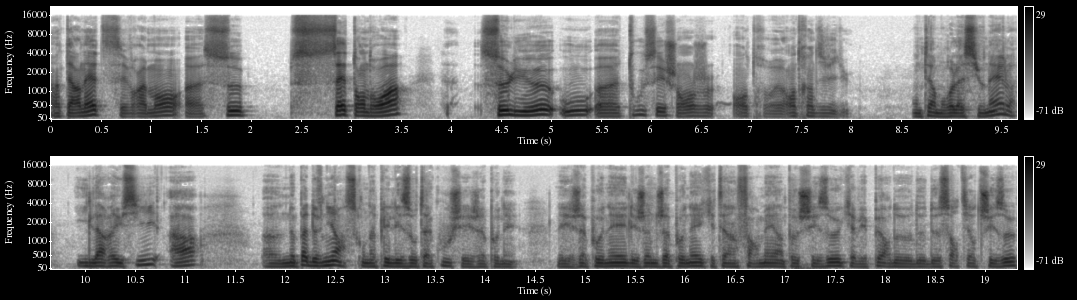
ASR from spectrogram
Internet, c'est vraiment ce cet endroit, ce lieu où euh, tout s'échange entre, entre individus. En termes relationnels, il a réussi à euh, ne pas devenir ce qu'on appelait les otaku chez les Japonais. Les Japonais, les jeunes Japonais qui étaient informés un peu chez eux, qui avaient peur de, de- de sortir de chez eux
